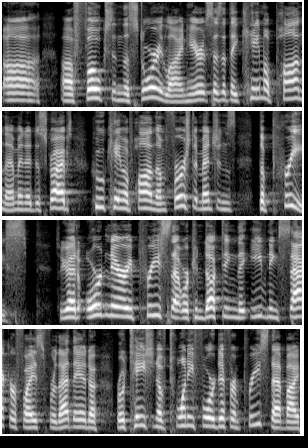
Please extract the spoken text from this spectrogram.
uh, uh, folks in the storyline here. It says that they came upon them and it describes who came upon them. First it mentions the priests so you had ordinary priests that were conducting the evening sacrifice for that. They had a rotation of 24 different priests that by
